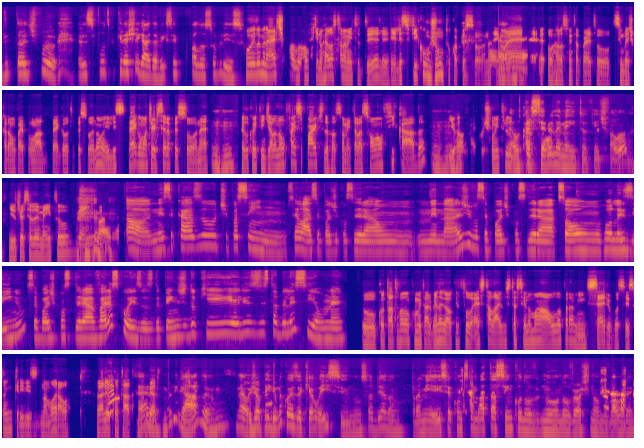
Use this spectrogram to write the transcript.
Então, tipo, esse ponto que eu queria chegar, ainda bem que você falou sobre isso. O Illuminati falou que no relacionamento dele, eles ficam junto com a pessoa, né? Não é, é o relacionamento aberto, simplesmente cada um vai pra um lado, pega outra pessoa. Não, eles pegam uma terceira pessoa, né? Uhum. Pelo que eu entendi, ela não faz parte do relacionamento, ela é só uma ficada Uhum. e o relacionamento continua entre É o terceiro elemento que a gente falava. E o terceiro elemento vem e vai. né? Ó, nesse caso, tipo assim, sei lá, você pode considerar um homenagem, você pode considerar só um rolezinho, você pode considerar várias coisas, depende do que eles estabeleciam, né? O Contato falou um comentário bem legal, que ele falou, esta live está sendo uma aula para mim. Sério, vocês são incríveis, na moral. Valeu, Contato. Sério? Obrigado. Obrigado. É, hoje eu aprendi uma coisa que é o Ace. Não sabia, não. Pra mim, Ace é quando você mata cinco no, no, no Overwatch, não, no Valorant.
